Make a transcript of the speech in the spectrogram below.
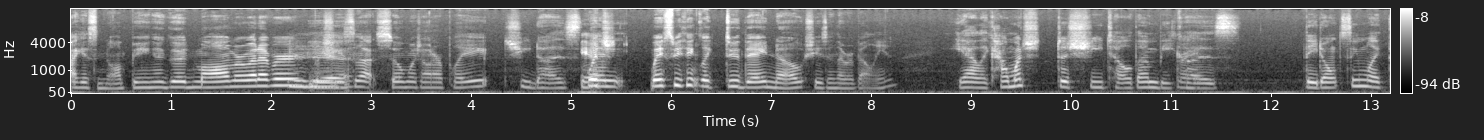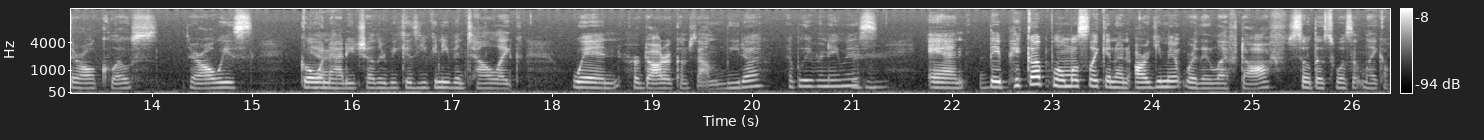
I guess not being a good mom or whatever. But Mhm. Yeah. she's got so much on her plate. She does. Yeah. Which And, makes me think like, do they know she's in the rebellion? yeah, like how much does she tell them? Because they don't seem like they're all close. They're always going Yeah. at each other because you can even tell like when her daughter comes down, Leida, I believe her name is. Mm-hmm. and they pick up almost like in an argument where they left off. So this wasn't like a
